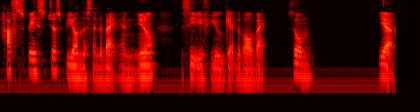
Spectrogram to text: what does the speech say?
half space just beyond the center back, and you know to see if you get the ball back. So, yeah,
